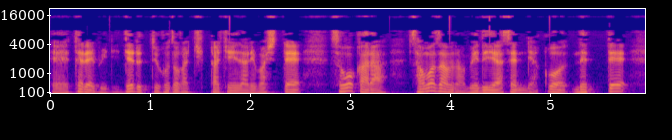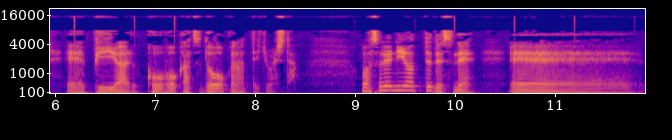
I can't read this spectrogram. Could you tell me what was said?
えテレビに出るっていうことがきっかけになりまして、そこから様々なメディア戦略を練って、え PR、広報活動を行ってきました。まあ、それによってですね、え、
